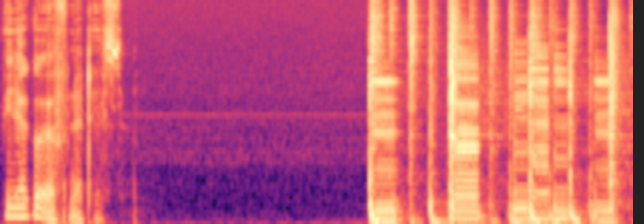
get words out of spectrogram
wieder geöffnet ist. Mm-hmm.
